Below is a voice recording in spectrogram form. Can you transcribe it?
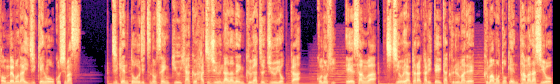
とんでもない事件を起こします。事件当日の1987年9月14日、この日 A さんは父親から借りていた車で熊本県玉名市を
